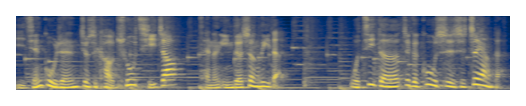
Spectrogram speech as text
以前古人就是靠出奇招才能赢得胜利的。我记得这个故事是这样的：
